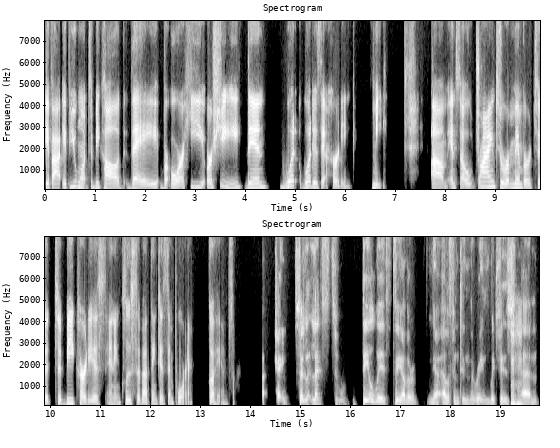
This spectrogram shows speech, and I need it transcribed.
if I if you want to be called they or he or she, then what what is it hurting? Me. Um, and so trying to remember to to be courteous and inclusive, I think is important. Go ahead. I'm sorry. Okay, so let, us deal with the other you know, elephant in the room, which is Mhm. um,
